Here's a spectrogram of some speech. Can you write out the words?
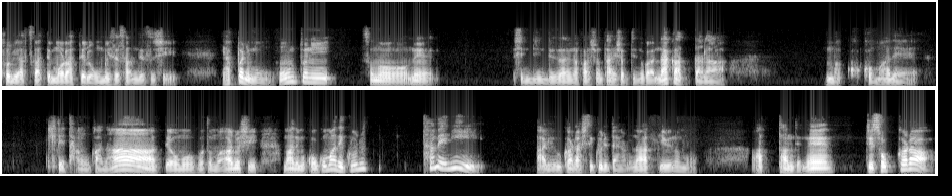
取り扱ってもらってるお店さんですし、やっぱりもう本当に、そのね、新人デザイナーファッション大賞っていうのがなかったら、まあ、ここまで来てたんかなーって思うこともあるし、まあでもここまで来るために、あれ受からしてくれたんやろうなっていうのもあったんでね。で、そっから、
